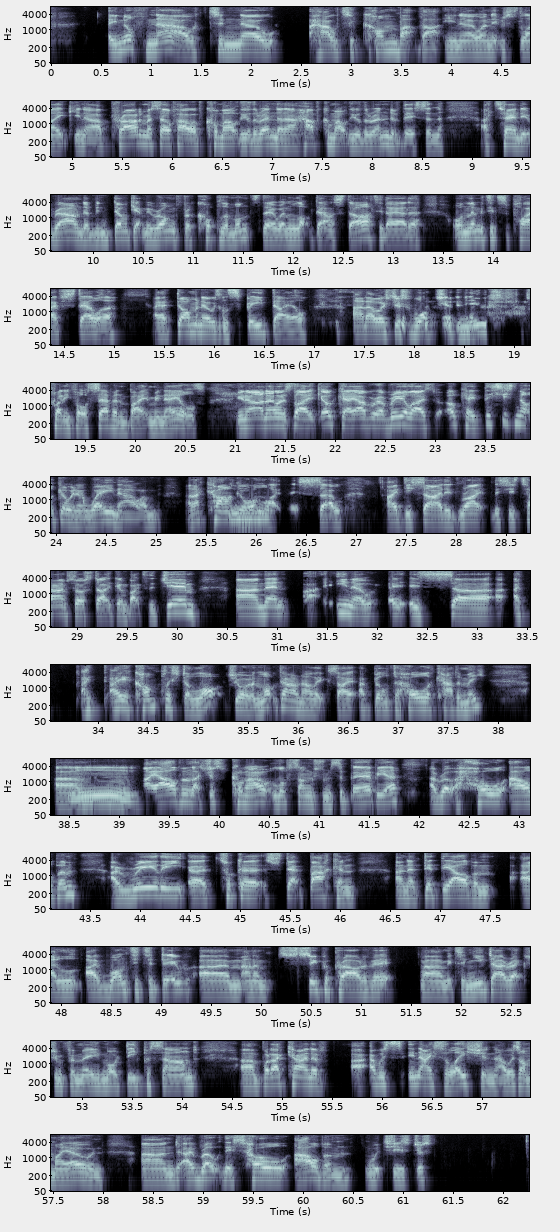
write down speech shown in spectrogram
enough now to know how to combat that, you know. And it was like, you know, I'm proud of myself how I've come out the other end, and I have come out the other end of this, and I turned it around. I mean, don't get me wrong, for a couple of months there when lockdown started, I had a unlimited supply of Stella. I had Domino's on speed dial, and I was just watching the news 24 7, biting my nails, you know. And I was like, okay, I, I realized, okay, this is not going away now, I'm, and I can't go on mm. like this. So I decided, right, this is time. So I started going back to the gym. And then, uh, you know, it's uh, I, I, I, accomplished a lot during lockdown, Alex. I, I built a whole academy. Um, mm. My album that's just come out, Love Songs from Suburbia, I wrote a whole album. I really uh, took a step back and and I did the album I, I wanted to do, um, and I'm super proud of it. Um, it's a new direction for me, more deeper sound. Um, but I kind of I was in isolation. I was on my own, and I wrote this whole album, which is just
